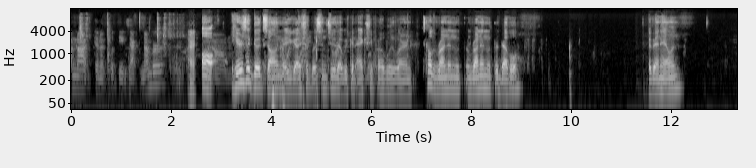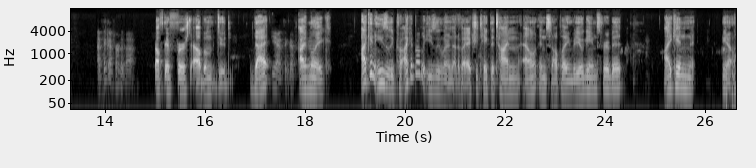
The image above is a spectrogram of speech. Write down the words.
I'm not gonna put the exact number. All right. Oh, um, here's a good song that you guys should listen to that we can actually probably learn. It's called "Running with Running with the Devil" by Van Halen. I think I've heard of that. off their first album, dude. That Yeah, I think I've. I'm like, I can easily, pro- I can probably easily learn that if I actually take the time out and stop playing video games for a bit. I can, you know,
